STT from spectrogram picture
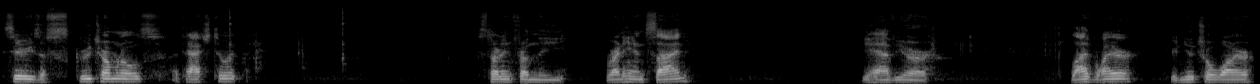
series of screw terminals attached to it. Starting from the right hand side, you have your live wire, your neutral wire,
